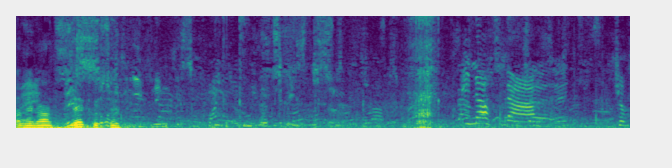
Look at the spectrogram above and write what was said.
Oh, that answers that question. Enough now. Just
